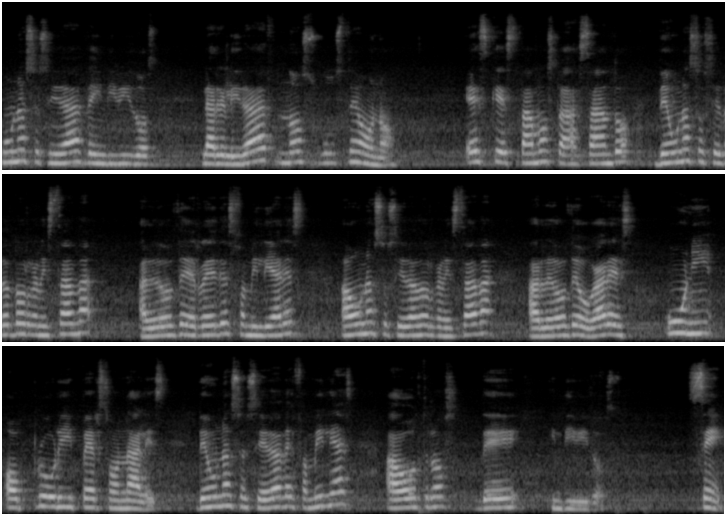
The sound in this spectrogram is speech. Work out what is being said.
una sociedad de individuos. La realidad, nos guste o no, es que estamos pasando de una sociedad organizada alrededor de redes familiares a una sociedad organizada alrededor de hogares uni o pluripersonales, de una sociedad de familias a otros de individuos. C.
